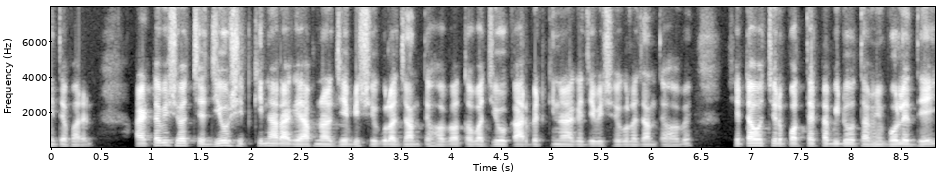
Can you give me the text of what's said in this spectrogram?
নিতে পারেন। আরেকটা বিষয় হচ্ছে জিও শিট কেনার আগে আপনার যে বিষয়গুলো জানতে হবে অথবা জিও কার্পেট কেনার আগে যে বিষয়গুলো জানতে হবে, সেটা হচ্ছে প্রত্যেকটা ভিডিওতে আমি বলে দেই,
